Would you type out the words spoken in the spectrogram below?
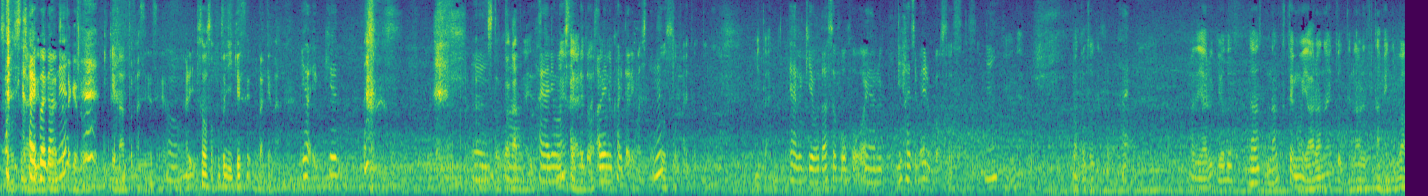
そのつながりなくなっちゃったけど、う池なんとか先生、うん。あれそうそう本当に池先だっけな。いやいけ うん。ちょっとわかんないですねまあ流行りましたけど流行りましたあれに書いてありましたね。そうそう書いてあったね。みたいなやる気を出す方法はやり始めること。そうそうそう。ね。ねまあことで。すはい。まあ、でやる気を出なくてもやらないとってなるためには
